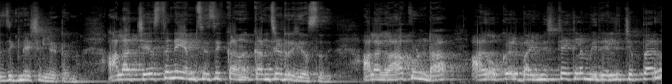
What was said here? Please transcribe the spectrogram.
రిజిగ్నేషన్ లెటర్ను అలా చేస్తేనే ఎంసీసీ కన్సిడర్ చేస్తుంది. అలా కాకుండా ఒకవేళ బై మిస్టేక్లో మీరు వెళ్ళి చెప్పారు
